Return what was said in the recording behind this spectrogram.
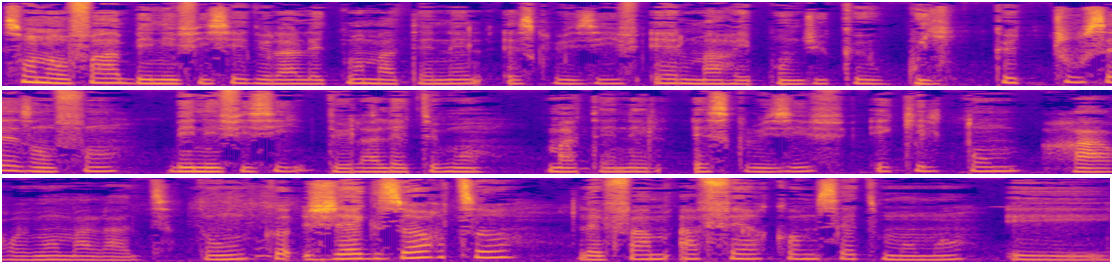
son enfant a bénéficié de l'allaitement maternel exclusif et elle m'a répondu que oui, que tous ses enfants bénéficient de l'allaitement maternel exclusif et qu'ils tombent rarement malades. Donc, j'exhorte les femmes à faire comme cette maman et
